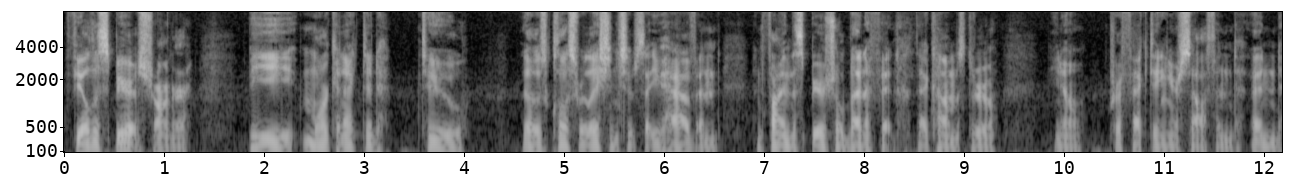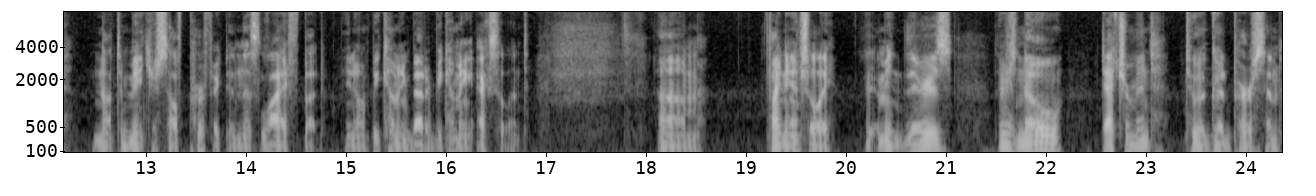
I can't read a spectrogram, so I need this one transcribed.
feel the spirit stronger, be more connected to those close relationships that you have and and find the spiritual benefit that comes through, you know, perfecting yourself and and not to make yourself perfect in this life, but you know, becoming better, becoming excellent. Um, financially, I mean, there is there's no detriment to a good person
